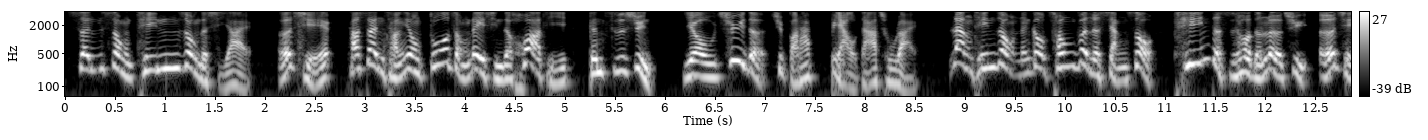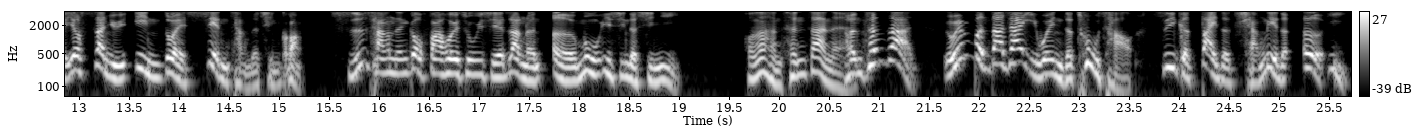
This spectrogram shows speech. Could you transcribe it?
深受听众的喜爱。而且他擅长用多种类型的话题跟资讯，有趣的去把它表达出来，让听众能够充分的享受听的时候的乐趣，而且又善于应对现场的情况，时常能够发挥出一些让人耳目一新的新意。哦，那很称赞呢，很称赞。原本大家以为你的吐槽是一个带着强烈的恶意、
